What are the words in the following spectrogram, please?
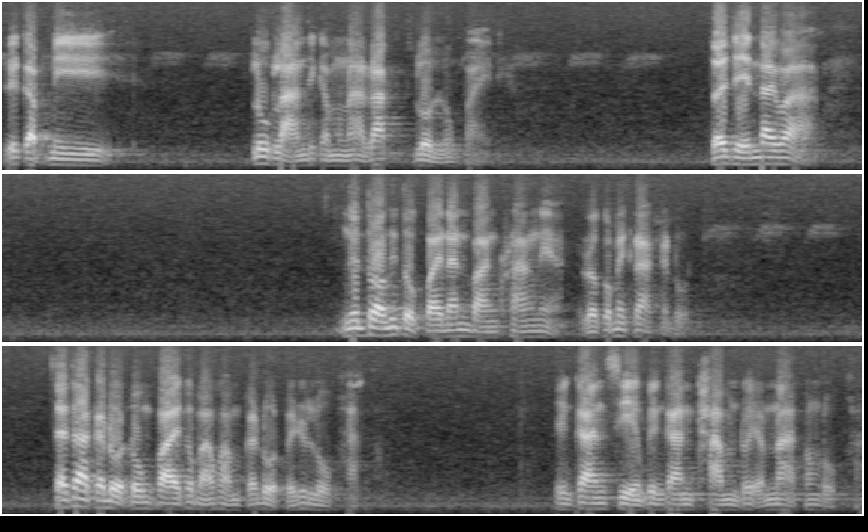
หรือกับมี ลูกหลานที่กำลังน่ารักหล่นลงไปเราจะเห็นได้ว่า เงินทองที่ตกไปนั้นบางครั้งเนี่ย เราก็ไม่กล้ากระโดด แต่ถ้ากระโดดลงไปก็หมายความกระโดดไปด้วยโลภะเป็นการเสี่ยงเป็นการทำโดยอำนาจของโลภะ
